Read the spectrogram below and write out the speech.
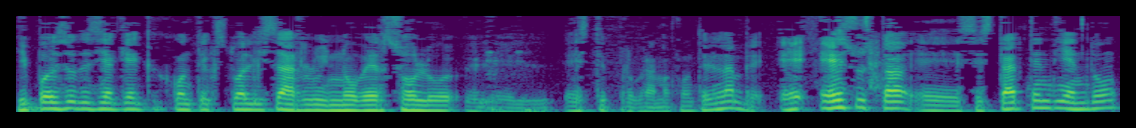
Y por eso decía que hay que contextualizarlo y no ver solo el, este programa contra el hambre. E, eso está, eh, se está atendiendo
